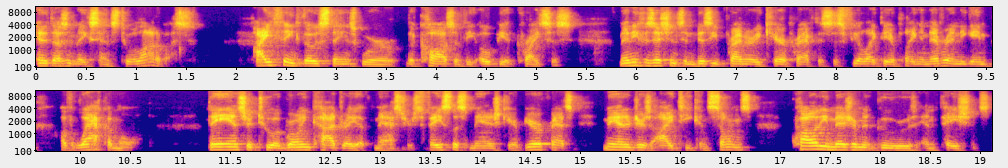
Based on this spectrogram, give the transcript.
and it doesn't make sense to a lot of us. I think those things were the cause of the opiate crisis. Many physicians in busy primary care practices feel like they are playing a never ending game of whack a mole They answer to a growing cadre of masters, faceless managed care bureaucrats, managers, IT consultants, quality measurement gurus, and patients.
